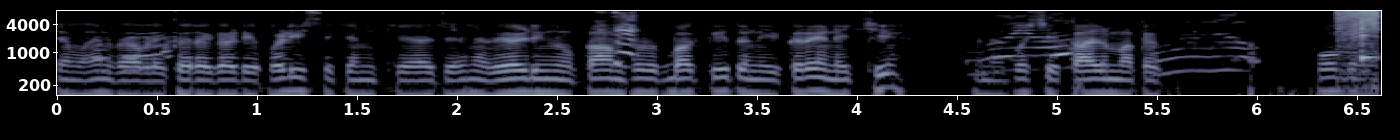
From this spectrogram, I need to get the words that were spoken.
તેમાં આપણે ઘરે ગાડી પડી છે, કેમ કે આજે એને વેડિંગનું કામ થોડુંક બાકી હતું ને એ કરી નાખીએ અને પછી કાલમાં કંઈક પ્રોગ્રામ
